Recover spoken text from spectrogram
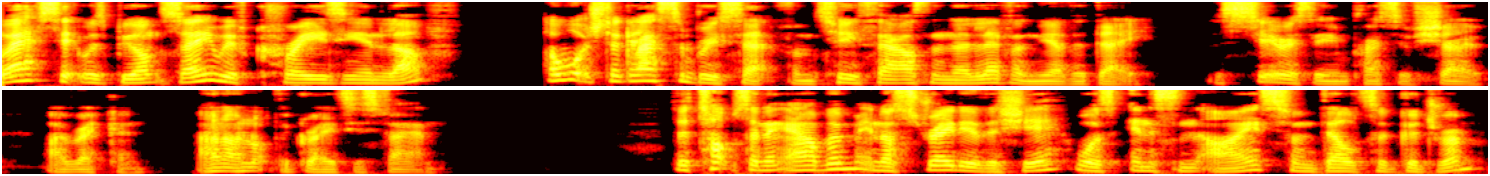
US, it was Beyonce with Crazy in Love. I watched a Glastonbury set from 2011 the other day. A seriously impressive show, I reckon, and I'm not the greatest fan. The top selling album in Australia this year was Innocent Eyes from Delta Goodrem.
